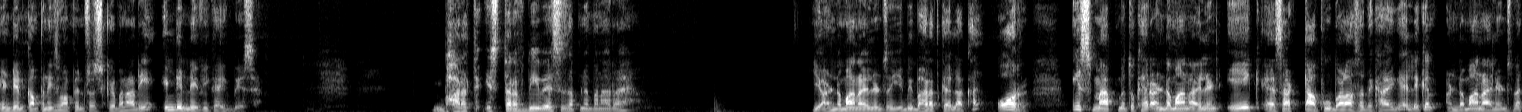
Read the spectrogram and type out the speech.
इंडियन कंपनीज़ वहाँ पे इंफ्रास्ट्रक्चर बना रही है। इंडियन नेवी का एक बेस है। भारत इस तरफ़ भी बेसिस अपने बना रहा है। ये अंडमान आइलैंड से ये भी भारत का इलाका है। और इस मैप में तो खैर अंडमान आइलैंड एक ऐसा टापू बड़ा सा दिखाया गया लेकिन अंडमान आइलैंड्स में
